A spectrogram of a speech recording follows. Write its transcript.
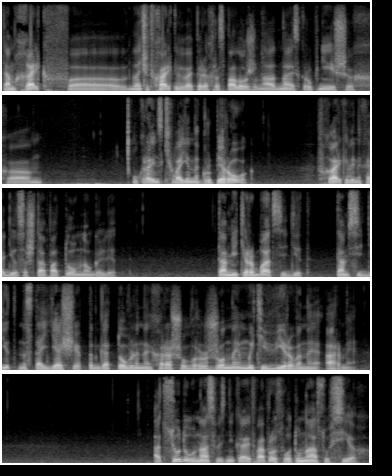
там Харьков, а, значит, в Харькове, во-первых, расположена одна из крупнейших а, украинских военных группировок. В Харькове находился штаб АТО много лет. Там не Тербат сидит, там сидит настоящая, подготовленная, хорошо вооруженная, мотивированная армия. Отсюда у нас возникает вопрос, вот у нас, у всех,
